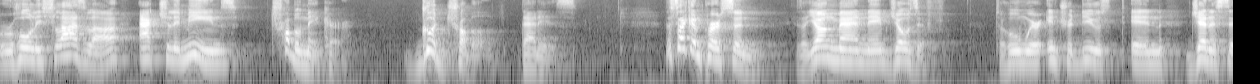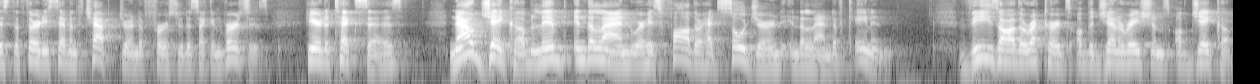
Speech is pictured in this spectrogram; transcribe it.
Rolihlahla actually means troublemaker. Good trouble, that is. The second person is a young man named Joseph, to whom we're introduced in Genesis, the 37th chapter, and the first through the second verses. Here the text says, Now Jacob lived in the land where his father had sojourned in the land of Canaan. These are the records of the generations of Jacob.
